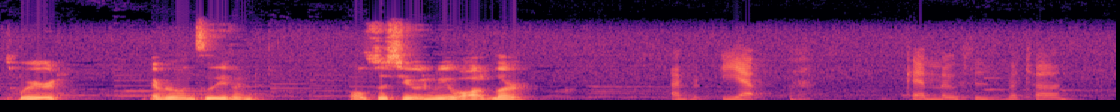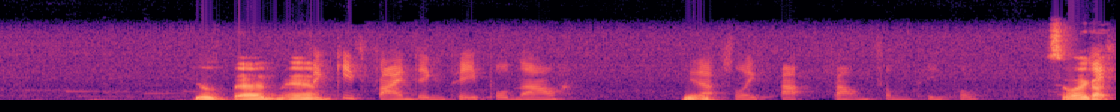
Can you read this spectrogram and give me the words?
It's weird. Everyone's leaving. Well, it's just you and me, Waddler. Every- yep. Okay, Moose's return. Feels bad, man. I think he's finding people now. He actually fa- found some people. So I got I'm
